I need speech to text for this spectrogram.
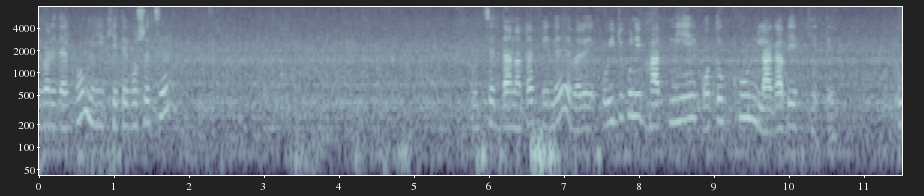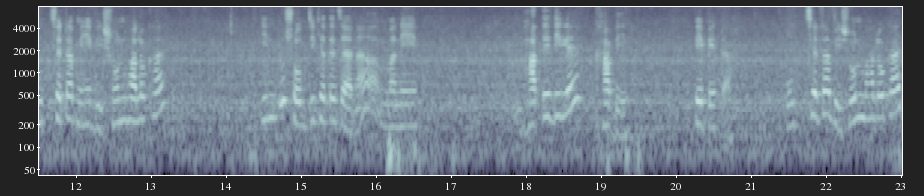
এবারে দেখো মেয়ে খেতে বসেছে। উচ্ছের দানাটা ফেলে এবারে ওইটুকুনি ভাত নিয়ে কতক্ষণ লাগাবে খেতে। উচ্ছেটা মেয়ে ভীষণ ভালো খায়। কিন্তু সবজি খেতে চায় না মানে ভাতে দিলে খাবে পেঁপেটা। উচ্ছেটা ভীষণ ভালো খায়,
